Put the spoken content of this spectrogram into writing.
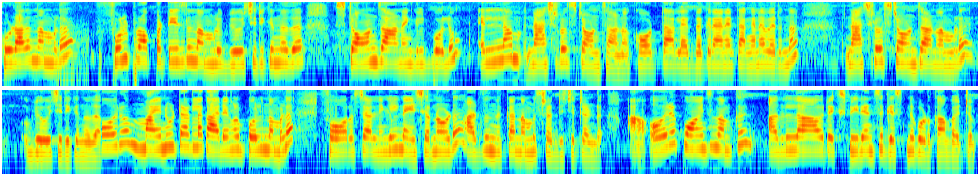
കൂടാതെ നമ്മൾ ഫുൾ പ്രോപ്പർട്ടീസിൽ നമ്മൾ ഉപയോഗിച്ചിരിക്കുന്നത് സ്റ്റോൺസ് ആണെങ്കിൽ പോലും എല്ലാം നാച്ചുറൽ സ്റ്റോൺസ് ആണ്. കോട്ട ലെദർ ഗ്രാനൈറ്റ് അങ്ങനെ വരുന്ന നാച്ചുറൽ സ്റ്റോൺസ് ആണ് നമ്മൾ ഉപയോഗിച്ചിരിക്കുന്നത്. ഓരോ മൈന്യൂട്ടായിട്ടുള്ള കാര്യങ്ങൾ പോലും നമ്മൾ ഫോറസ്റ്റ് അല്ലെങ്കിൽ നേച്ചറിനോട് അടുത്ത് നിൽക്കാൻ നമ്മൾ ശ്രദ്ധിച്ചിട്ടുണ്ട്. ഓരോ പോയിന്റ്സ് നമുക്ക് അതിൽ ആ ഒരു എക്സ്പീരിയൻസ് ഗസ്റ്റിന് കൊടുക്കാൻ പറ്റും.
